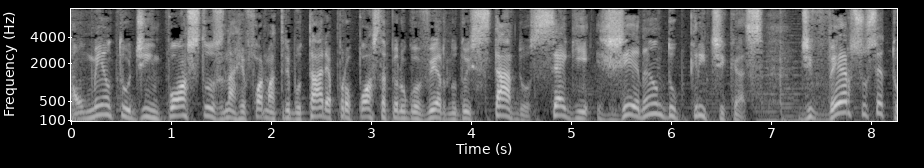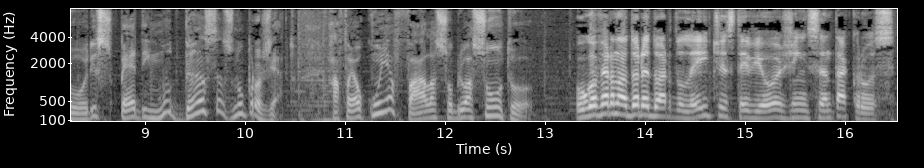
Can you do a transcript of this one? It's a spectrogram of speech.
Aumento de impostos na reforma tributária proposta pelo governo do estado segue gerando críticas. Diversos setores pedem mudanças no projeto. Rafael Cunha fala sobre o assunto. O governador Eduardo Leite esteve hoje em Santa Cruz.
